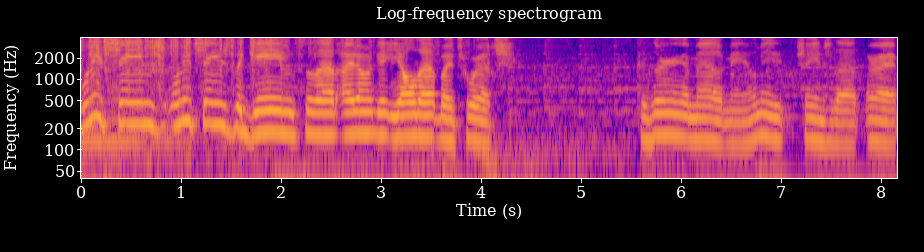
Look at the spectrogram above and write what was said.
let me change- let me change the game so that I don't get yelled at by Twitch. Because they're gonna get mad at me. Let me change that. Alright.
